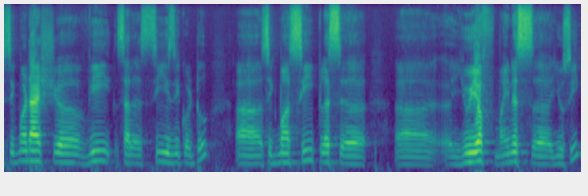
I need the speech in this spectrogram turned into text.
sigma dash v c is equal to sigma c plus UF minus UC.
